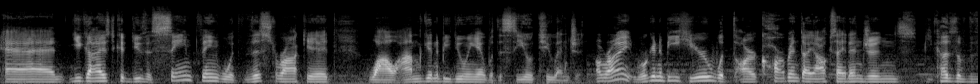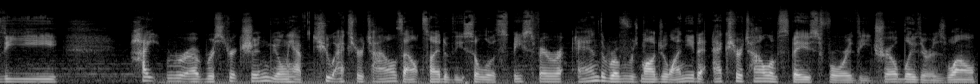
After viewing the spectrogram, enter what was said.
and you guys could do the same thing with this rocket while I'm going to be doing it with the CO2 engine. All right, we're going to be here with our carbon dioxide engines because of the height uh, restriction. We only have two extra tiles outside of the solo Spacefarer and the Rover's module. I need an extra tile of space for the Trailblazer as well.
